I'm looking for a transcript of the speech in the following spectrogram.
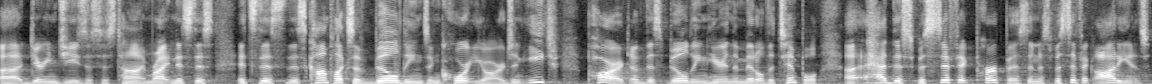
uh, during Jesus' time, right? And it's this, it's this, this complex of buildings and courtyards, and each part of this building here in the middle, the temple, uh, had this specific purpose and a specific audience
